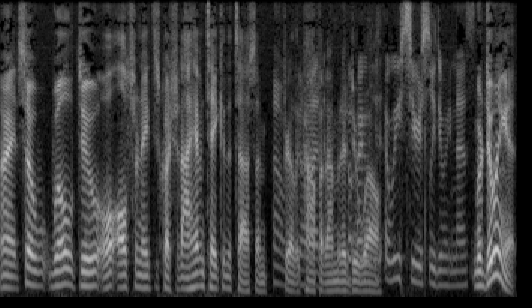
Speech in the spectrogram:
All right. So we'll do. We'll alternate these questions. I haven't taken the test. I'm Oh, fairly God. confident I'm going to do Are- well. Are we seriously doing this? We're doing it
